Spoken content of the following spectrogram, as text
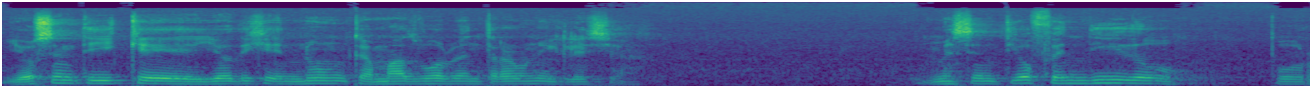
Yo sentí que yo dije, nunca más vuelvo a entrar a una iglesia. Me sentí ofendido por,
